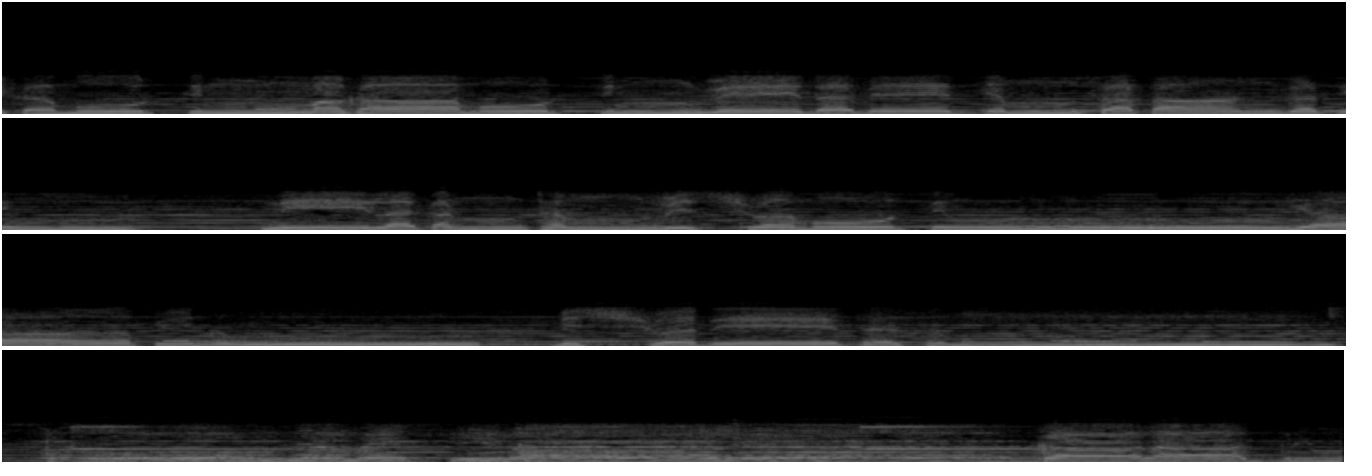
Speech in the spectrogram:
एकमूर्तिम् महामूर्तिम् वेदवेद्यम् सताङ्गतिम् नीलकण्ठम् विश्वमूर्तिम् व्यापिनम् विश्वरेतसम् कालाग्निम्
